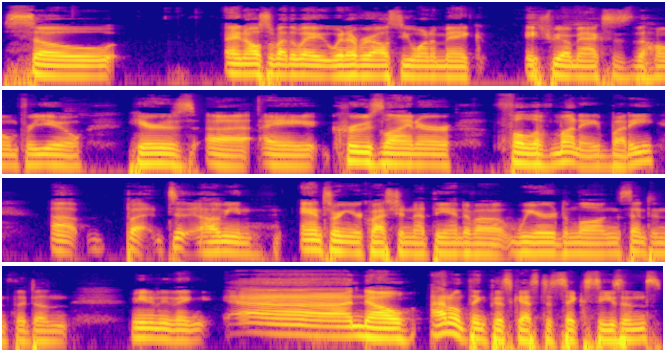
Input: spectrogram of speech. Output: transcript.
So, and also, by the way, whatever else you want to make, HBO Max is the home for you. Here's uh, a cruise liner full of money, buddy. Uh, but I mean, answering your question at the end of a weird long sentence that doesn't mean anything. Uh, no, I don't think this gets to six seasons.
